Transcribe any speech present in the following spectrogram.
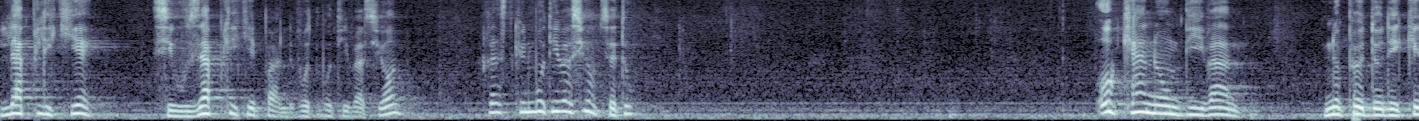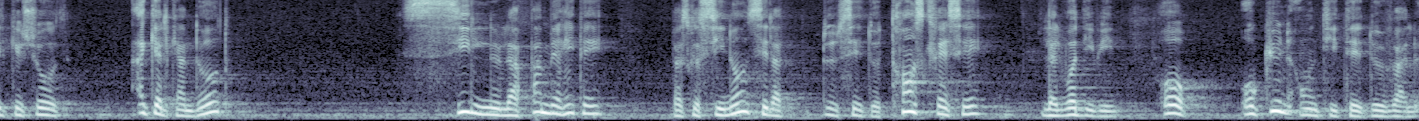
l'appliquiez. Si vous n'appliquez pas votre motivation, reste qu'une motivation, c'est tout. Aucun homme divin ne peut donner quelque chose à quelqu'un d'autre s'il ne l'a pas mérité. Parce que sinon, c'est de, transgresser la loi divine. Or, aucune entité de valeur,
